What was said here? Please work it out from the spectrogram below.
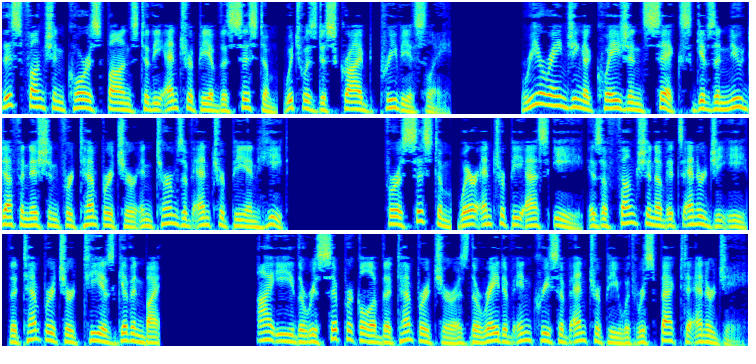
This function corresponds to the entropy of the system, which was described previously. Rearranging equation 6 gives a new definition for temperature in terms of entropy and heat. For a system, where entropy S e is a function of its energy E, the temperature T is given by i.e. the reciprocal of the temperature is the rate of increase of entropy with respect to energy.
